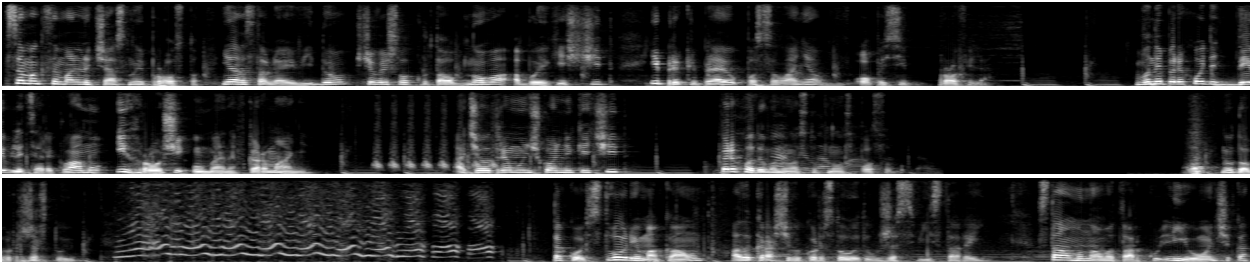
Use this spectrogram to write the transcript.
Все максимально чесно і просто. Я виставляю відео, що вийшла крута обнова або якийсь чіт, і прикріпляю посилання в описі профіля. Вони переходять, дивляться рекламу і гроші у мене в кармані. А чи отримують школьники чіт? Переходимо до наступного способу. Ну добре, жартую. Так ось, створюємо аккаунт, але краще використовувати вже свій старий. Ставимо на аватарку Ліончика,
